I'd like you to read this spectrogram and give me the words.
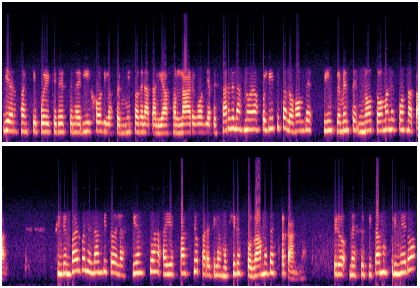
piensan que puede querer tener hijos y los permisos de natalidad son largos y a pesar de las nuevas políticas los hombres simplemente no toman el postnatal. Sin embargo, en el ámbito de la ciencia hay espacio para que las mujeres podamos destacarnos, pero necesitamos primero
